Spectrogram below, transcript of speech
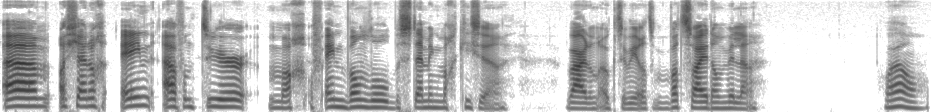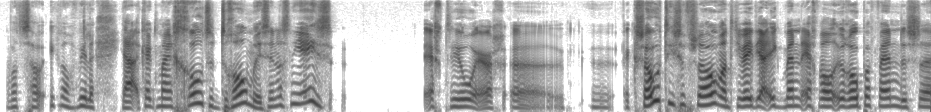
Ehm, als jij nog één avontuur mag, of één wandelbestemming mag kiezen, waar dan ook ter wereld, wat zou je dan willen? Wauw, wat zou ik nog willen? Ja, kijk, mijn grote droom is, en dat is niet eens echt heel erg eh, eh, exotisch of zo, want je weet, ja, ik ben echt wel Europa-fan, dus eh,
